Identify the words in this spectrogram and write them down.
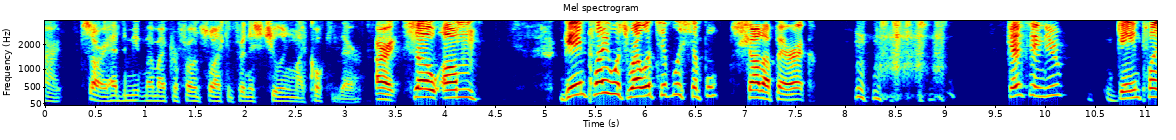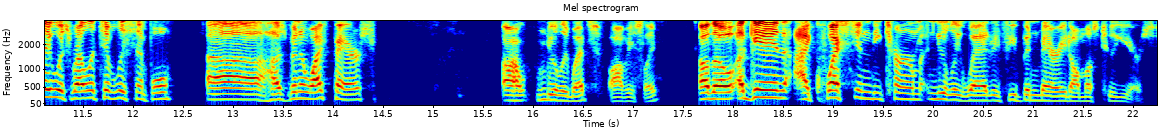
All right. Sorry, I had to mute my microphone so I could finish chewing my cookie there. All right. So, um, gameplay was relatively simple. Shut up, Eric. Continue. Gameplay was relatively simple. Uh, husband and wife pairs. Uh, newlyweds, obviously. Although, again, I question the term newlywed if you've been married almost two years.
